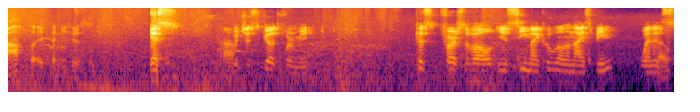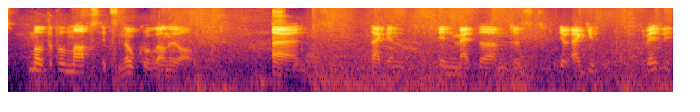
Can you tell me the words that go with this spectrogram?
After it finishes. Yes, Ah. which is good for me. Because first of all, you see my cooldown on Eye Beam. When it's multiple mobs, it's no cooldown at all. And second, in meta, I'm just you know, like you, you basically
